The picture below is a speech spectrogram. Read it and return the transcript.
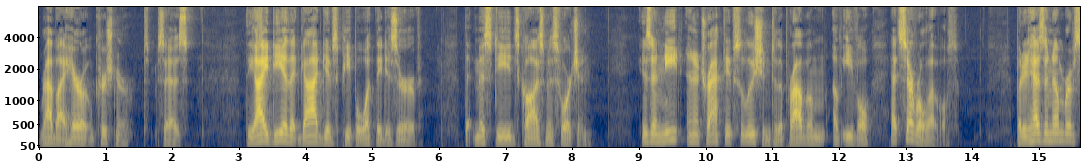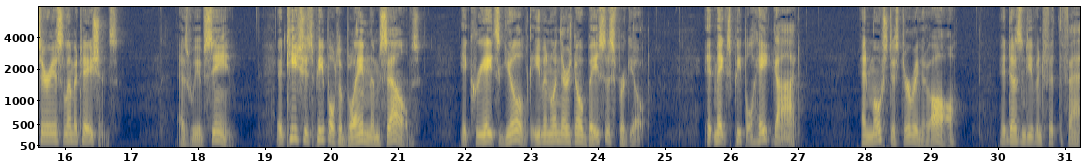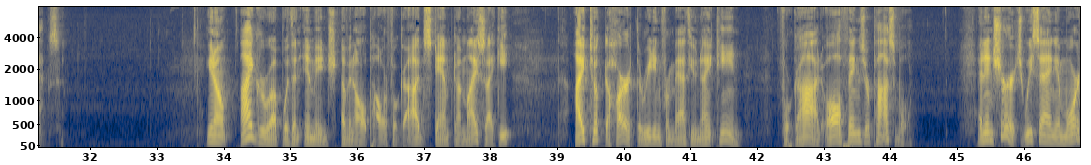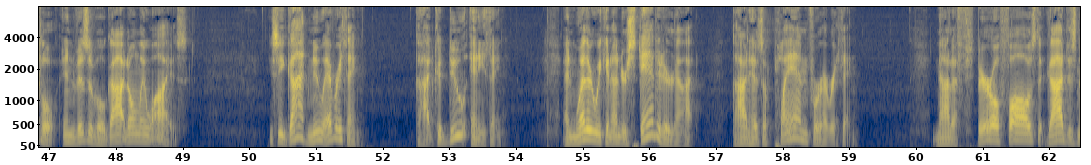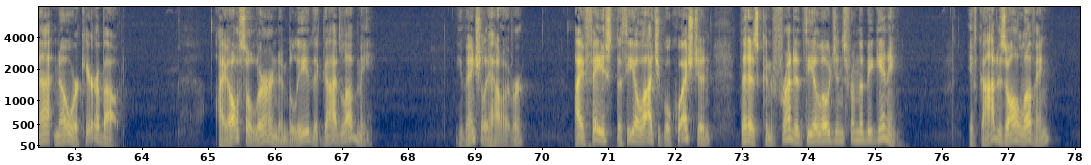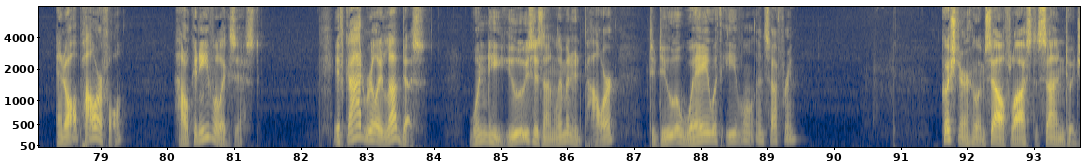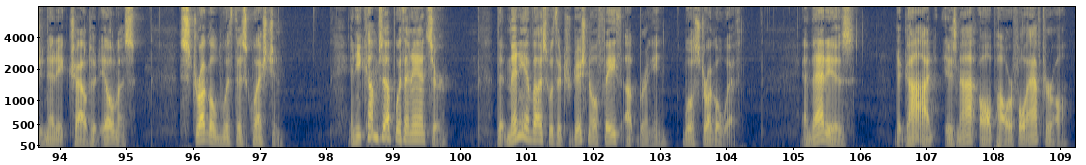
Rabbi Harold Kushner says The idea that God gives people what they deserve, that misdeeds cause misfortune, is a neat and attractive solution to the problem of evil at several levels. But it has a number of serious limitations. As we have seen, it teaches people to blame themselves. It creates guilt even when there's no basis for guilt. It makes people hate God. And most disturbing of all, it doesn't even fit the facts. You know, I grew up with an image of an all powerful God stamped on my psyche. I took to heart the reading from Matthew 19 For God, all things are possible. And in church, we sang Immortal, Invisible, God only wise. You see, God knew everything, God could do anything. And whether we can understand it or not, God has a plan for everything. Not a sparrow falls that God does not know or care about. I also learned and believed that God loved me. Eventually, however, I faced the theological question that has confronted theologians from the beginning. If God is all loving and all powerful, how can evil exist? If God really loved us, wouldn't he use his unlimited power to do away with evil and suffering? Kushner, who himself lost a son to a genetic childhood illness, struggled with this question. And he comes up with an answer that many of us with a traditional faith upbringing will struggle with. And that is that God is not all powerful after all.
